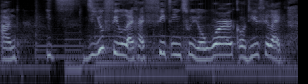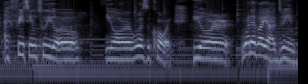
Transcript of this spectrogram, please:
and it's do you feel like I fit into your work or do you feel like I fit into your your what's it called? Your whatever you are doing?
